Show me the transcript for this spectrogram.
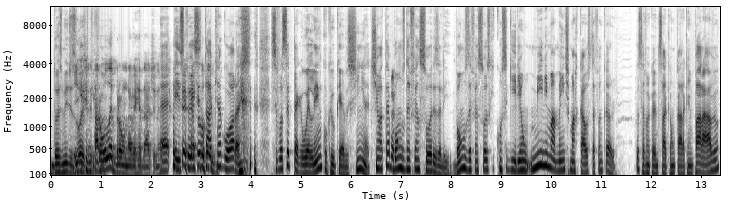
2018. Eles enfrentaram foi... o LeBron, na verdade, né? É, é isso que eu ia citar aqui agora. Se você pega o elenco que o Cavs tinha, tinham até bons defensores ali. Bons defensores que conseguiriam minimamente marcar o Stephen Curry. O Stephen Curry a gente sabe que é um cara que é imparável,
